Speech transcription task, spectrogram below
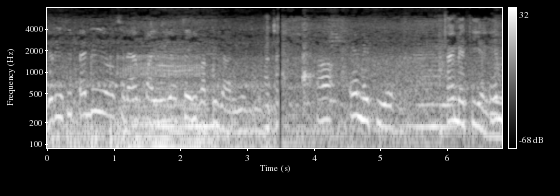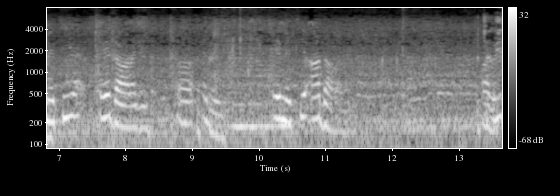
ਜਿਹੜੀ ਅਸੀਂ ਪਹਿਲੀ ਸਲੈਬ ਪਾਈ ਹੋਈ ਹੈ ਉੱਥੇ ਹੀ ਵਰਤੀ ਜਾ ਰਹੀ ਹੈ ਜੀ। ਅੱਛਾ। ਹਾਂ ਇਹ ਮੇਥੀ ਹੈ। ਅੱਛਾ ਇਹ ਮੇਥੀ ਹੈ ਇਹ ਮੇਥੀ ਹੈ ਇਹ ਦਾਲ ਹੈ ਜੀ। ਅਹ, ਇਹ- ਇਹ ਮੇਥੀ ਆ ਦਾਲ ਹੈ। ਅੱਛਾ ਇਹ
